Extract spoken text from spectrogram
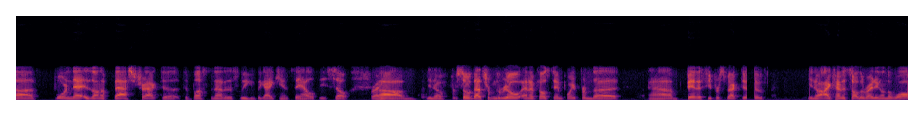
uh, Fournette is on a fast track to, to busting out of this league if the guy can't stay healthy. So, right. um, you know, for, so that's from the real NFL standpoint. From the um, fantasy perspective, you know, I kind of saw the writing on the wall.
